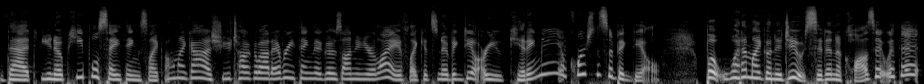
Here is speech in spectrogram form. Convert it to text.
that you know people say things like oh my gosh you talk about everything that goes on in your life like it's no big deal. Are you kidding me? Of course it's a big deal. But what am i going to do? Sit in a closet with it?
